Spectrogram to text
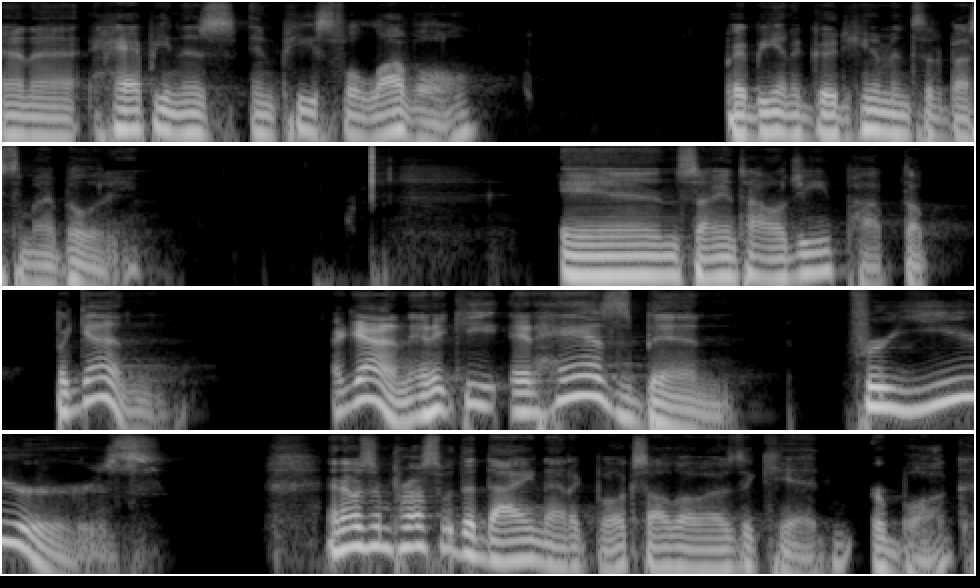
and a happiness and peaceful level by being a good human to the best of my ability. And Scientology popped up again, again, and it it has been for years. And I was impressed with the Dianetic books, although I was a kid or book.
